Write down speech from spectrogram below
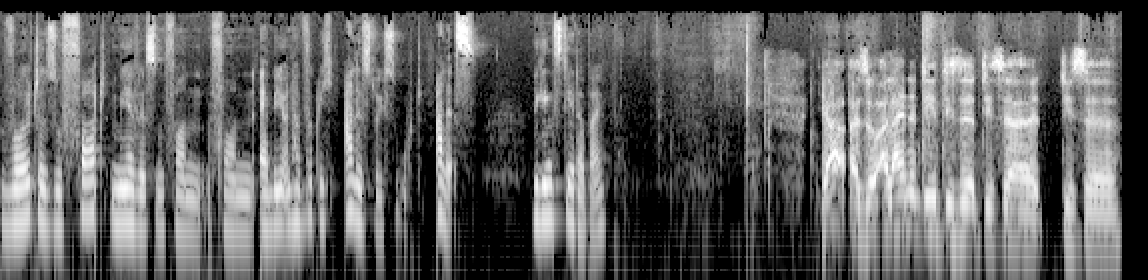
wollte sofort mehr wissen von, von Abby und habe wirklich alles durchsucht. Alles. Wie ging es dir dabei? Ja, also alleine die, diese, diese, diese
